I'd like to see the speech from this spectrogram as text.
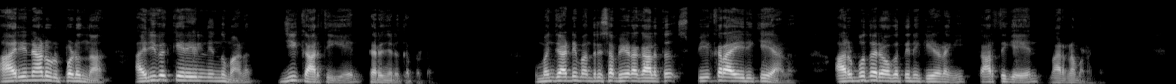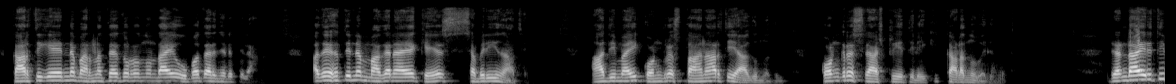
ആര്യനാട് ഉൾപ്പെടുന്ന അരിവക്കരയിൽ നിന്നുമാണ് ജി കാർത്തികേയൻ തെരഞ്ഞെടുക്കപ്പെട്ടത്. ഉമ്മൻചാണ്ടി മന്ത്രിസഭയുടെ കാലത്ത് സ്പീക്കറായിരിക്കെയാണ് അർബുദ രോഗത്തിന് കീഴടങ്ങി കാർത്തികേയൻ മരണമടഞ്ഞത്. കാർത്തികേയന്റെ മരണത്തെ തുടർന്നുണ്ടായ ഉപതെരഞ്ഞെടുപ്പിലാണ് അദ്ദേഹത്തിന്റെ മകനായ കെ എസ് ശബരിനാഥൻ ആദ്യമായി കോൺഗ്രസ് സ്ഥാനാർത്ഥിയാകുന്നതും കോൺഗ്രസ് രാഷ്ട്രീയത്തിലേക്ക് കടന്നു വരുന്നതും രണ്ടായിരത്തി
